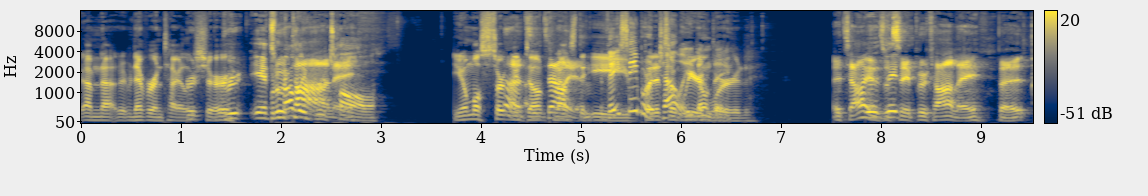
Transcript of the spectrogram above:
I'm not I'm never entirely Bru- sure. bru- it's Brutale. probably brutal. you almost certainly No, it's don't pronounce the e, They say but it's a brutale, weird don't they? word. Italians They- would say brutale, but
